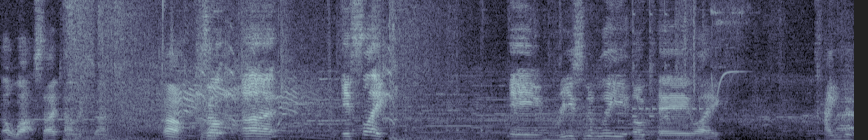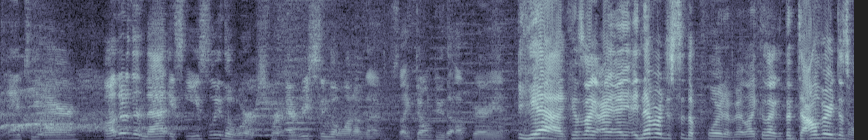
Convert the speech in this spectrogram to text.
Oh wow, Siatomic's done. Oh, So uh, it's like a reasonably okay like kind of anti-air. Other than that, it's easily the worst for every single one of them. It's like don't do the up variant. yeah, because like I, I- never understood the point of it. Like like the down variant doesn't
